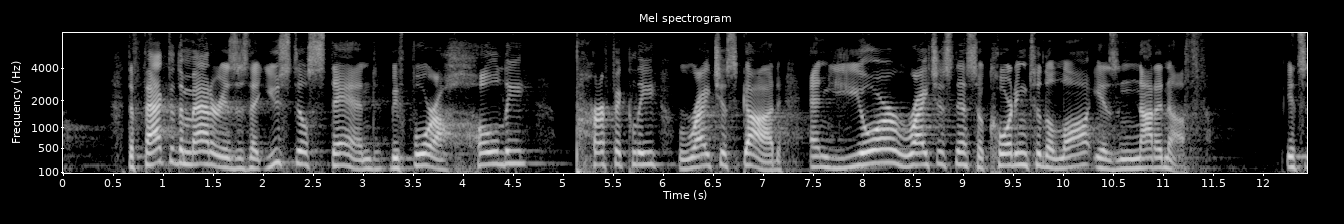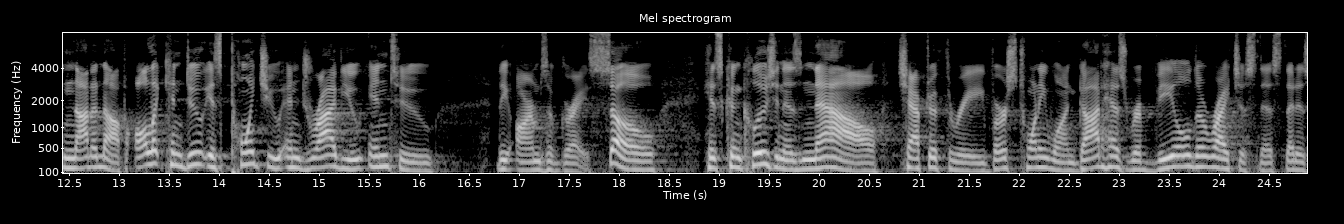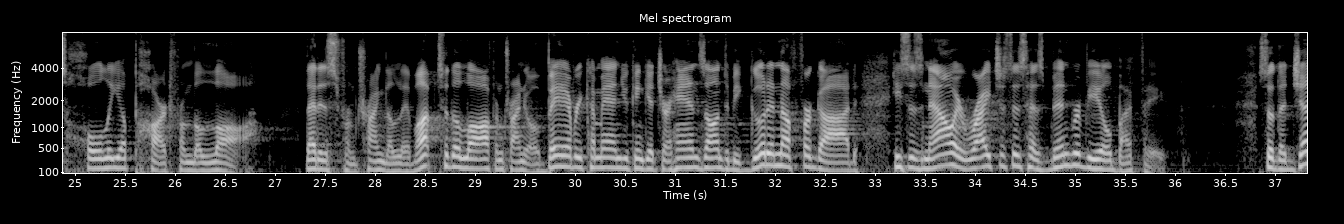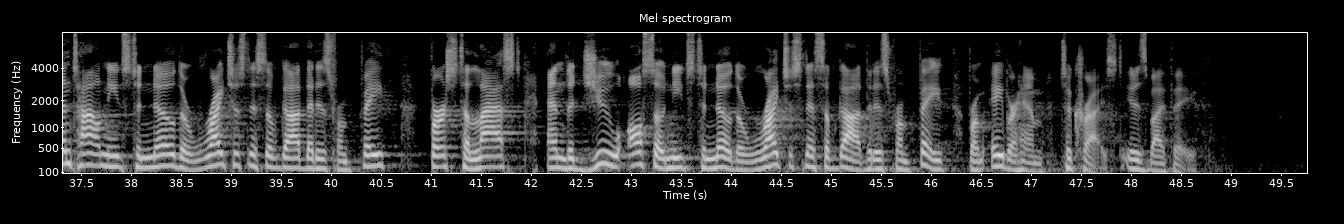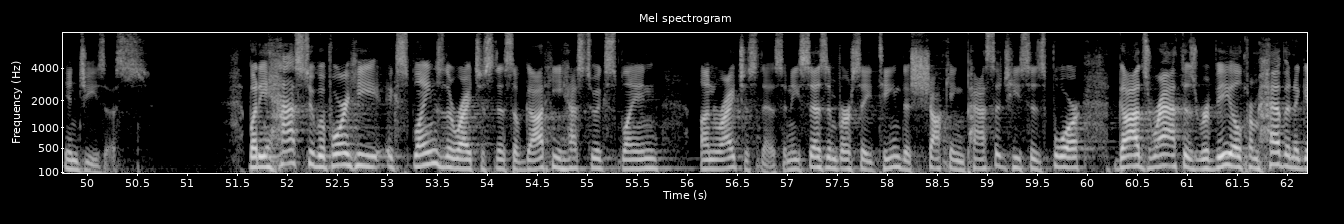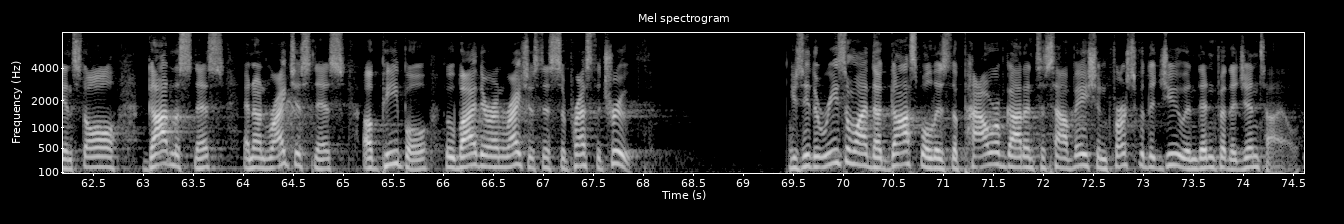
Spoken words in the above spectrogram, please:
The fact of the matter is, is that you still stand before a holy, perfectly righteous God, and your righteousness according to the law is not enough. It's not enough. All it can do is point you and drive you into the arms of grace. So, his conclusion is now, chapter 3, verse 21 God has revealed a righteousness that is wholly apart from the law. That is, from trying to live up to the law, from trying to obey every command you can get your hands on to be good enough for God. He says, now a righteousness has been revealed by faith. So the Gentile needs to know the righteousness of God that is from faith first to last. And the Jew also needs to know the righteousness of God that is from faith, from Abraham to Christ. It is by faith in Jesus. But he has to, before he explains the righteousness of God, he has to explain unrighteousness. And he says in verse 18, this shocking passage, he says, For God's wrath is revealed from heaven against all godlessness and unrighteousness of people who by their unrighteousness suppress the truth. You see, the reason why the gospel is the power of God unto salvation, first for the Jew and then for the Gentile,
